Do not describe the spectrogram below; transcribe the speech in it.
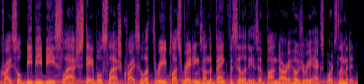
CRISIL BBB slash stable slash CRISIL A 3 plus ratings on the bank facilities of Bhandari Hosiery Exports Limited.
